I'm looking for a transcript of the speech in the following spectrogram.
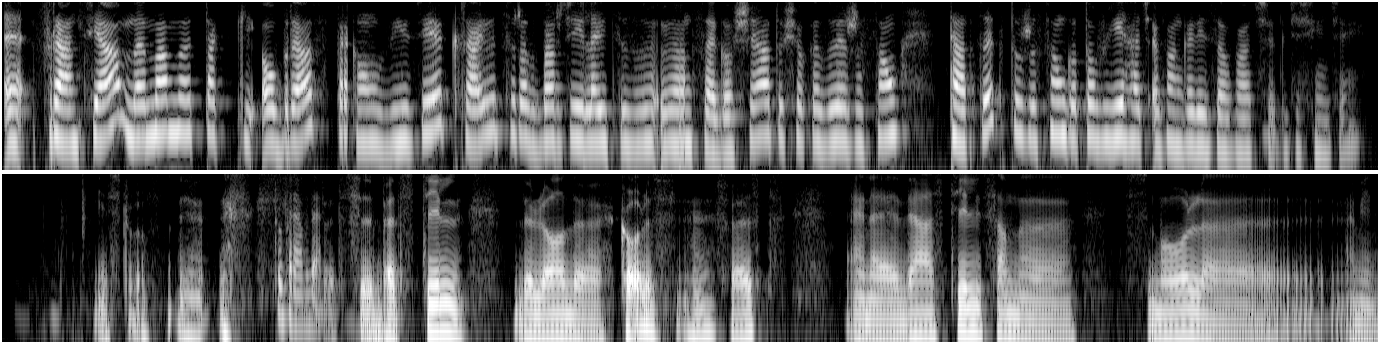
E, Francja, my mamy taki obraz, taką wizję kraju coraz bardziej laicyzującego się, a tu się okazuje, że są tacy, którzy są gotowi jechać ewangelizować gdzieś indziej. It's true. Yeah. To prawda. But, but still, the Lord calls uh, first, and there are still some uh, small. Uh, I mean,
